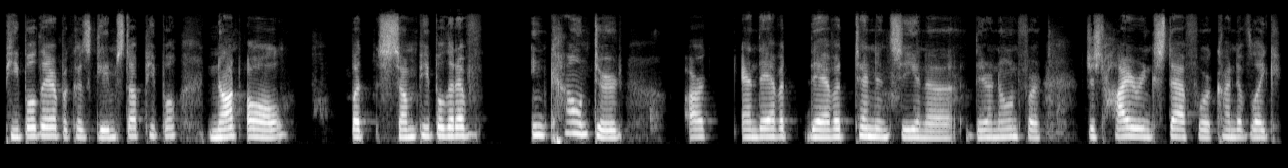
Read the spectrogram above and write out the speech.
people there? Because GameStop people, not all, but some people that I've encountered are, and they have a they have a tendency and uh they're known for just hiring staff who are kind of like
